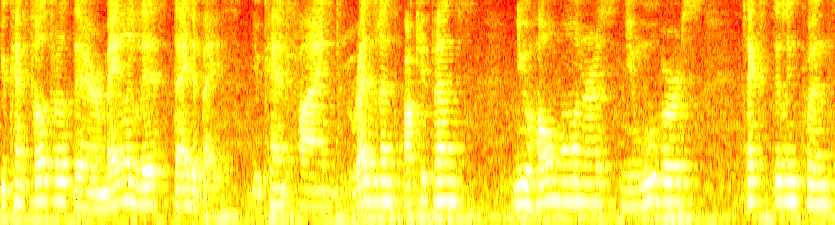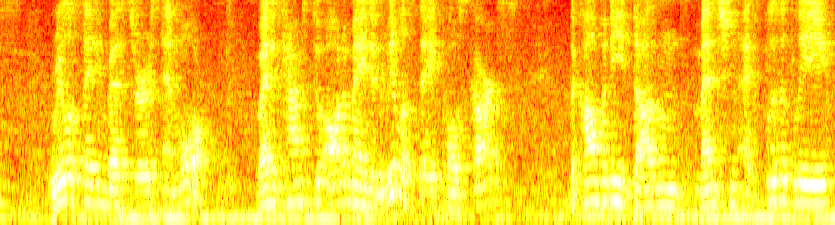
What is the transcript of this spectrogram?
you can filter their mailing list database. You can find resident occupants, new homeowners, new movers, tax delinquents, real estate investors, and more. When it comes to automated real estate postcards, the company doesn't mention explicitly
